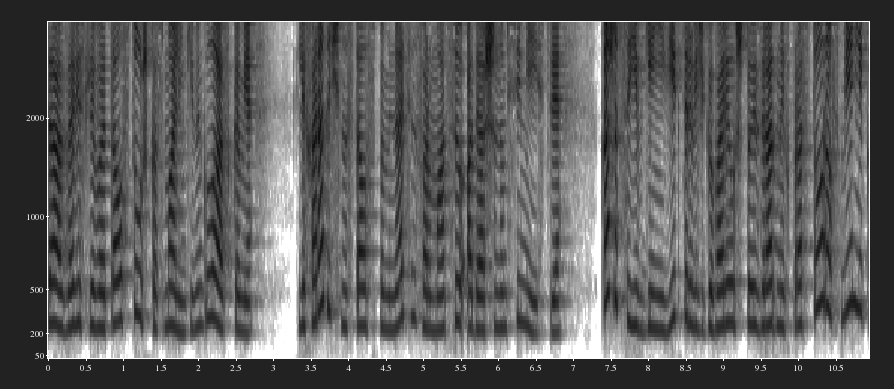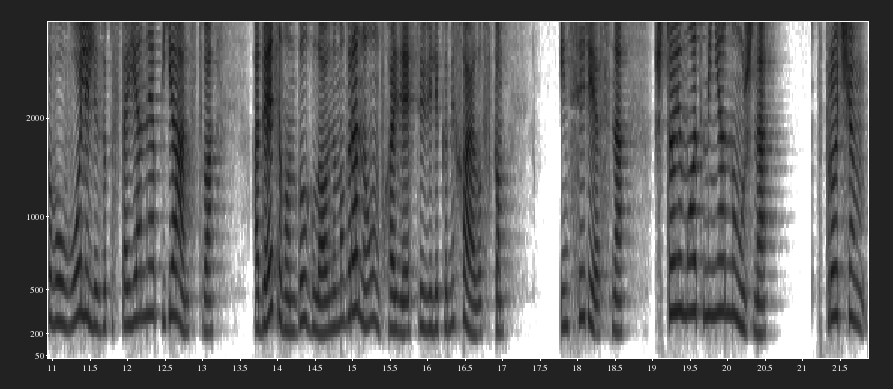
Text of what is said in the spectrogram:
та завистливая толстушка с маленькими глазками. Лихорадочно стал вспоминать информацию о Дашином семействе. Кажется, Евгений Викторович говорил, что из родных просторов Мельникова уволили за постоянное пьянство – а до этого он был главным агрономом в хозяйстве Великомихайловском. Интересно, что ему от меня нужно? Впрочем,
